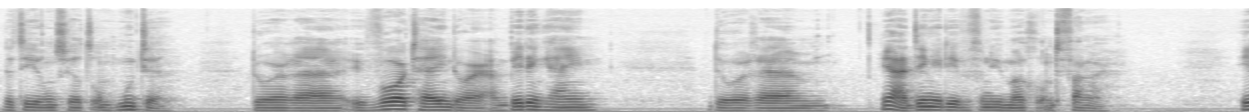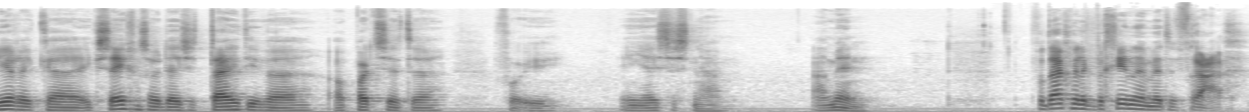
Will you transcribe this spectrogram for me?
Dat u ons wilt ontmoeten door uh, uw woord heen, door aanbidding heen, door um, ja, dingen die we van u mogen ontvangen. Heer, ik, uh, ik zegen zo deze tijd die we apart zetten voor u. In Jezus' naam. Amen. Vandaag wil ik beginnen met een vraag.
